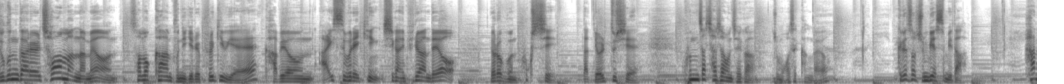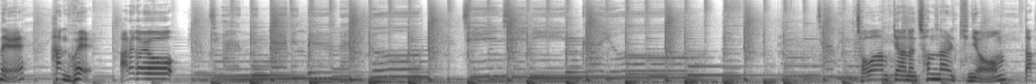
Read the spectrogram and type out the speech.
누군가를 처음 만나면 서먹한 분위기를 풀기 위해 가벼운 아이스 브레이킹 시간이 필요한데요. 여러분, 혹시 낮 12시에 혼자 찾아온 제가 좀 어색한가요? 그래서 준비했습니다. 한 해, 한 회, 알아가요! 저와 함께하는 첫날 기념 딱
